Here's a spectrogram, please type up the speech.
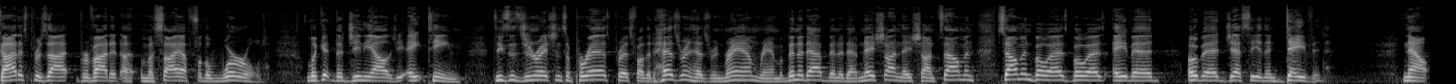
God has provided a Messiah for the world. Look at the genealogy 18. These are the generations of Perez. Perez fathered Hezron, Hezron Ram, Ram Amminadab, Amminadab Nahshon, Nahshon Salmon, Salmon Boaz, Boaz Abed, Obed, Jesse, and then David. Now,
